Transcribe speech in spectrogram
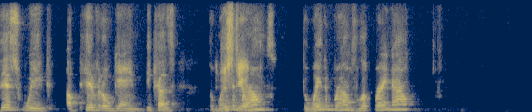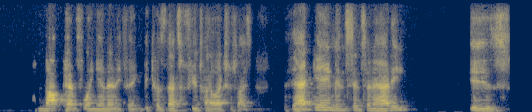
this week a pivotal game because the way the Browns, the way the Browns look right now, I'm not penciling in anything because that's a futile exercise. That game in Cincinnati is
